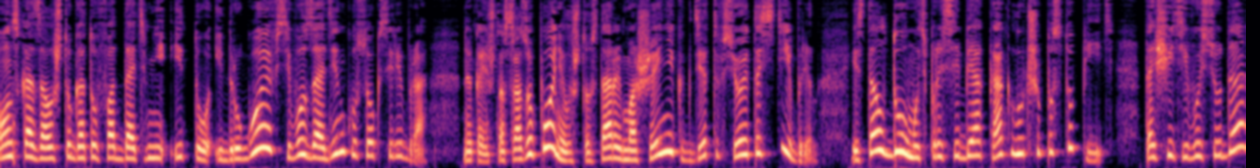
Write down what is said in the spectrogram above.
он сказал, что готов отдать мне и то, и другое всего за один кусок серебра. Но я, конечно, сразу понял, что старый мошенник где-то все это стибрил, и стал думать про себя, как лучше поступить, тащить его сюда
